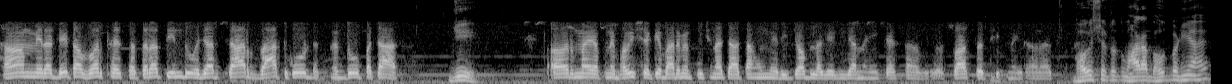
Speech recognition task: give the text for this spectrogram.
हाँ मेरा डेट ऑफ़ बर्थ है सत्रह तीन दो हज़ार चार रात को दो पचास। जी। और मैं अपने भविष्य के बारे में पूछना चाहता हूँ मेरी जॉब लगेगी या नहीं कैसा स्वास्थ्य ठीक नहीं रह रहा है? भविष्य तो तुम्हारा बहुत बढ़िया है।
